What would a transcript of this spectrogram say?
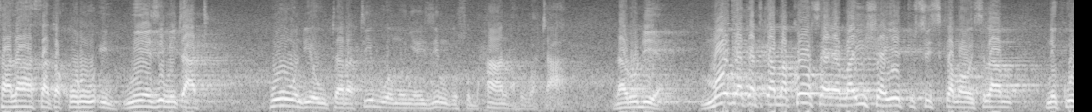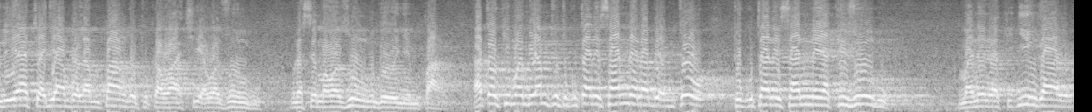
thalathata quruin, miezi mitatu. Huu ndio utaratibu wa Mwenyezi Mungu Subhanahu wa Ta'ala. Narudia, moja katika makosa ya maisha yetu sisi kama Waislamu ni kuliacha jambo la mpango tukawaachia wazungu. Unasema wazungu ndio wenye mpango. Hata ukimwambia mtu tukutane saa nne, anaambia mto tukutane saa nne ya kizungu. Maneno ya kijinga hayo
